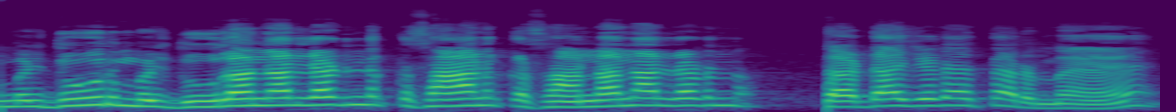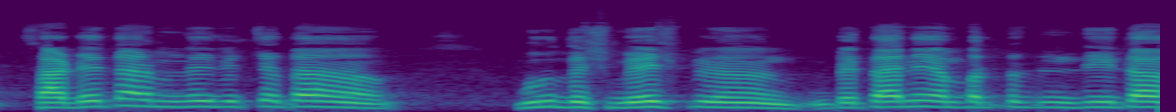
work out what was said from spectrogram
ਮਜ਼ਦੂਰ ਮਜ਼ਦੂਰਾਂ ਨਾਲ ਲੜਨ, ਕਿਸਾਨ ਕਿਸਾਨਾਂ ਨਾਲ ਲੜਨ। ਸਾਡਾ ਜਿਹੜਾ ਧਰਮ ਹੈ, ਸਾਡੇ ਧਰਮ ਦੇ ਵਿੱਚ ਤਾਂ ਗੁਰੂ ਦਸ਼ਮੇਸ਼ ਪਿਤਾ ਨੇ ਅੰਮ੍ਰਿਤ ਦੀ ਤਾਂ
